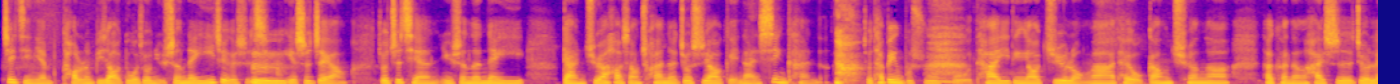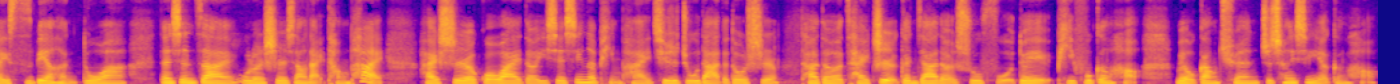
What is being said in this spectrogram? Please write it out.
这几年讨论比较多，就女生内衣这个事情也是这样。就之前女生的内衣，感觉好像穿的就是要给男性看的，就它并不舒服，它一定要聚拢啊，它有钢圈啊，它可能还是就蕾丝边很多啊。但现在无论是像奶糖派，还是国外的一些新的品牌，其实主打的都是它的材质更加的舒服，对皮肤更好。没有钢圈，支撑性也更好，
